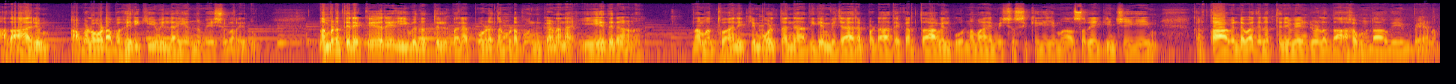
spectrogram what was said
അതാരും അവളോട് അപഹരിക്കുകയുമില്ല എന്ന് യേശു പറയുന്നു. നമ്മുടെ തിരക്കേറിയ ജീവിതത്തിൽ പലപ്പോഴും നമ്മുടെ മുൻഗണന ഏതിനാണ്? നാം അധ്വാനിക്കുമ്പോൾ തന്നെ അധികം വിചാരപ്പെടാതെ കർത്താവിൽ പൂർണമായും വിശ്വസിക്കുകയും ആശ്രയിക്കുകയും ചെയ്യുകയും കർത്താവിന്റെ വചനത്തിന് വേണ്ടിയുള്ള ദാഹമുണ്ടാവുകയും വേണം.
